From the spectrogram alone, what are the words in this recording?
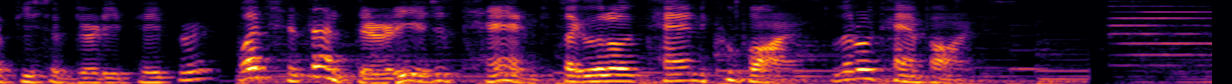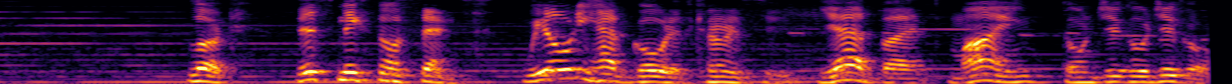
A piece of dirty paper? What? It's not dirty, it's just tanned. It's like little tanned coupons, little tampons. Look, this makes no sense. We already have gold as currency. Yeah, but mine don't jiggle jiggle.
